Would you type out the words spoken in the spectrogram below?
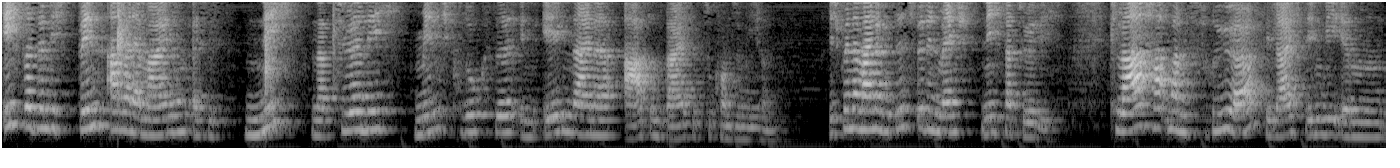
Ich persönlich bin aber der Meinung, es ist nicht natürlich, Milchprodukte in irgendeiner Art und Weise zu konsumieren. Ich bin der Meinung, es ist für den Mensch nicht natürlich. Klar hat man früher vielleicht irgendwie im,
